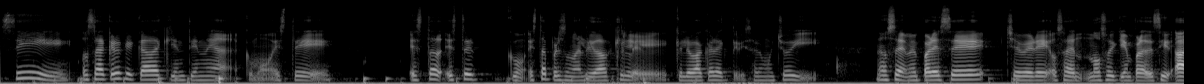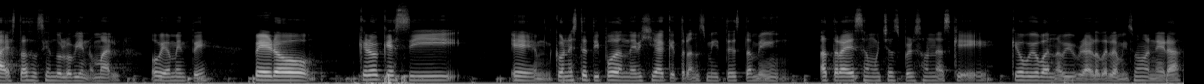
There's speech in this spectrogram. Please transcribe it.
Sí, o sea, creo que cada quien tiene ah, como este, esta, este, esta personalidad que le, que le va a caracterizar mucho y no sé, me parece chévere, o sea, no soy quien para decir, ah, estás haciéndolo bien o mal, obviamente, pero creo que sí, eh, con este tipo de energía que transmites también atraes a muchas personas que, que obvio van a vibrar de la misma manera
